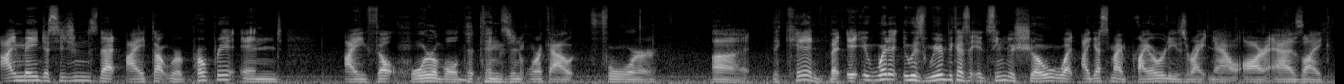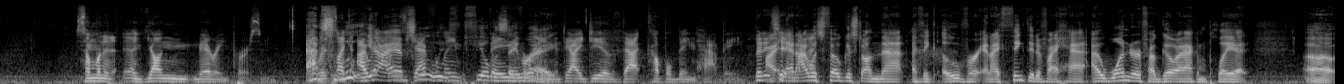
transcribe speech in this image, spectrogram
I made decisions that I thought were appropriate, and I felt horrible that things didn't work out for uh, the kid. But it it, what it, it was weird because it seemed to show what I guess my priorities right now are as like someone a young married person. Absolutely, like, yeah, I was absolutely definitely feel the same way. The idea of that couple being happy. But it's I, and I was focused on that. I think over, and I think that if I had, I wonder if I go back and play it, uh,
